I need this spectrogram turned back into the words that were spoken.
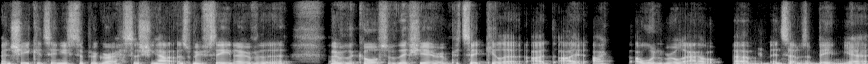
and she continues to progress as she ha- as we've seen over the over the course of this year in particular, I I I, I wouldn't rule it out um, in terms of being yeah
